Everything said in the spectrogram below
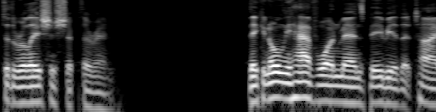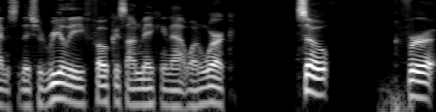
to the relationship they're in. They can only have one man's baby at a time, so they should really focus on making that one work. So, for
